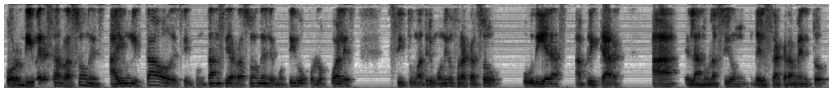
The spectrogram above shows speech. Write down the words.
por diversas razones. Hay un listado de circunstancias, razones, de motivos por los cuales si tu matrimonio fracasó, pudieras aplicar a la anulación del sacramento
